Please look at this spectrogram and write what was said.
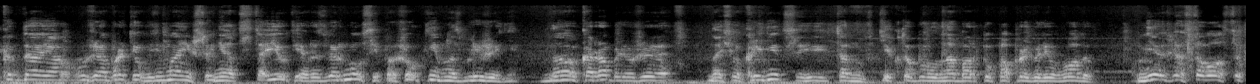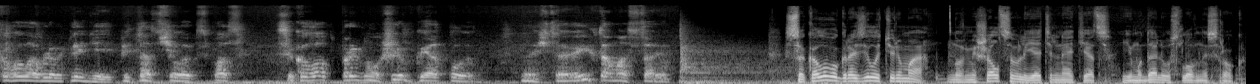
Когда я уже обратил внимание, что не отстают, я развернулся и пошел к ним на сближение. Но корабль уже начал крениться, и там те, кто был на борту, попрыгали в воду. Мне оставалось только вылавливать людей. 15 человек спас. Соколов прыгнул в шлюпку и отплыл. Значит, а их там оставил. Соколову грозила тюрьма, но вмешался влиятельный отец. Ему дали условный срок.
